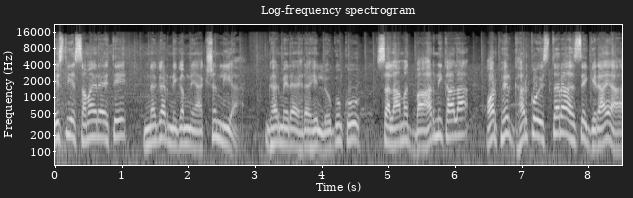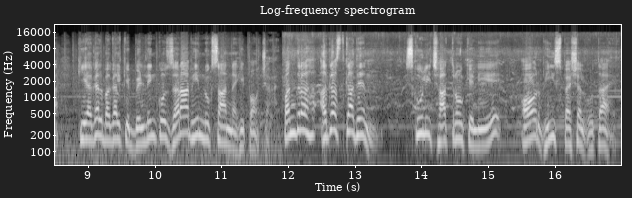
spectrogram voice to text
इसलिए समय रहते नगर निगम ने एक्शन लिया। घर में रह रहे लोगों को सलामत बाहर निकाला और फिर घर को इस तरह से गिराया कि अगल बगल की बिल्डिंग को जरा भी नुकसान नहीं पहुँचा। 15 अगस्त का दिन, स्कूली छात्रों के लिए और भी स्पेशल होता है।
